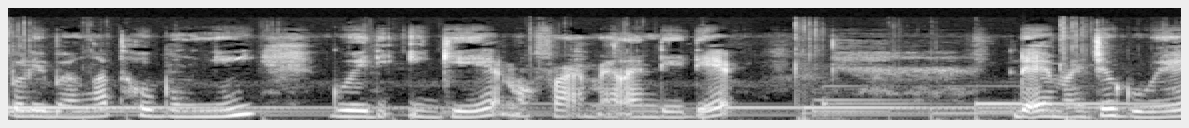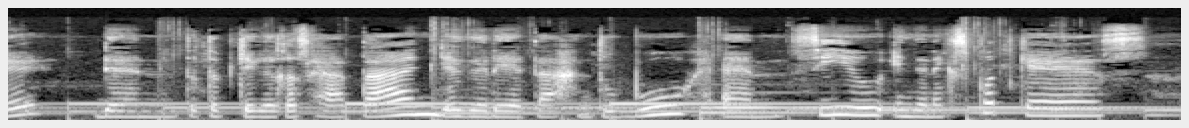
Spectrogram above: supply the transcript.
boleh banget hubungi gue di IG Nova MLNDD. DM aja gue dan tetap jaga kesehatan, jaga daya tahan tubuh, and see you in the next podcast.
